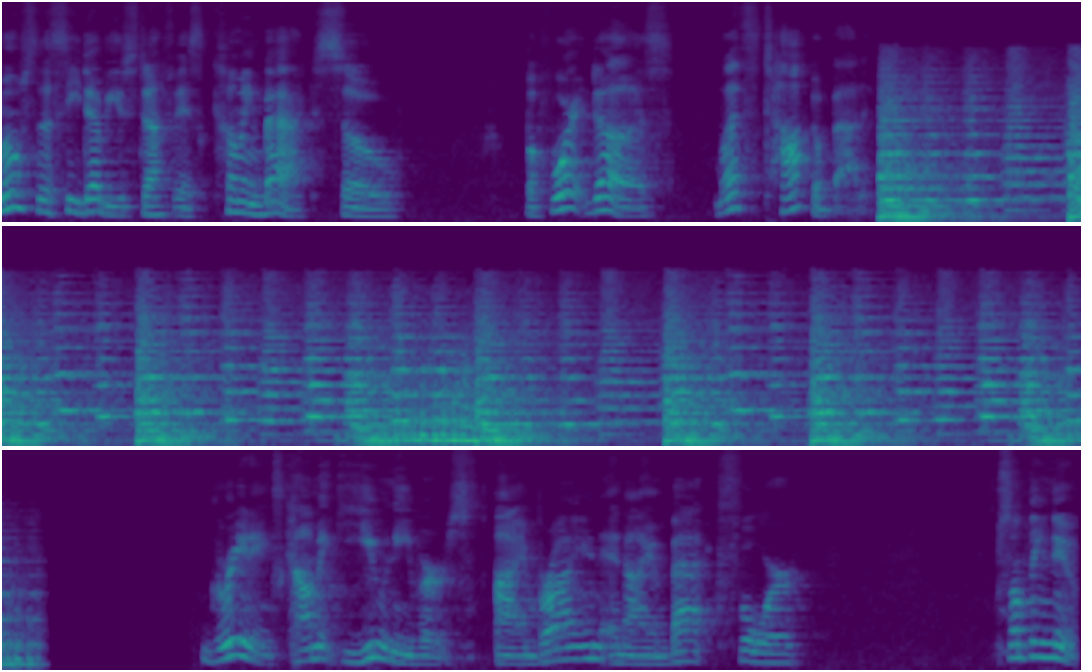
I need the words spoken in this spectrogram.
most of the CW stuff is coming back, so before it does, let's talk about it. Greetings, Comic Universe. I'm Bryan, and I am back for something new.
